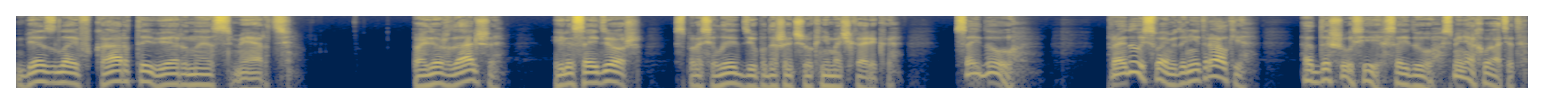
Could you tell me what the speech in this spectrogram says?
без лайф-карты верная смерть. «Пойдешь дальше или сойдешь?» — спросил Эдди у подошедшего к ним очкарика. «Сойду. Пройдусь с вами до нейтралки, отдышусь и сойду. С меня хватит.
